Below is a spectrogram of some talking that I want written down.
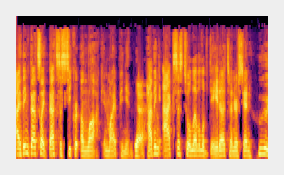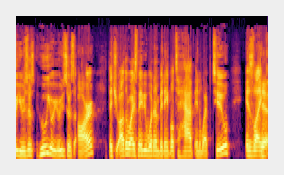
I think that's like that's the secret unlock, in my opinion. Yeah. Having access to a level of data to understand who your users who your users are that you otherwise maybe wouldn't have been able to have in Web two is like Yeah.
